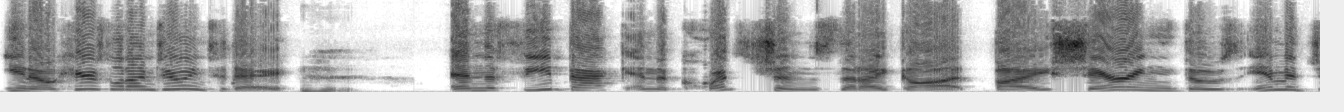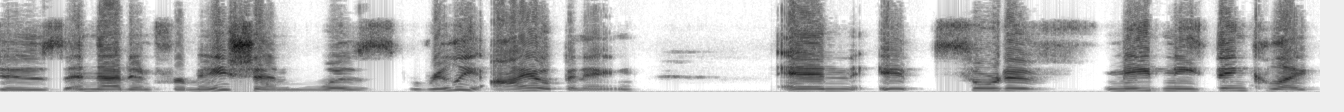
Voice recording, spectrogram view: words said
you know, here's what I'm doing today. Mm-hmm. And the feedback and the questions that I got by sharing those images and that information was really eye opening. And it sort of made me think like,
